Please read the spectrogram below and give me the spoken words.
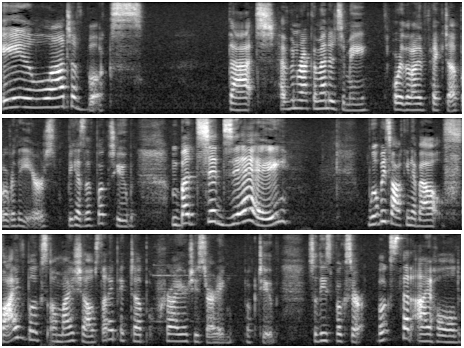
a lot of books that have been recommended to me or that I've picked up over the years because of booktube. But today we'll be talking about five books on my shelves that I picked up prior to starting booktube. So these books are books that I hold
